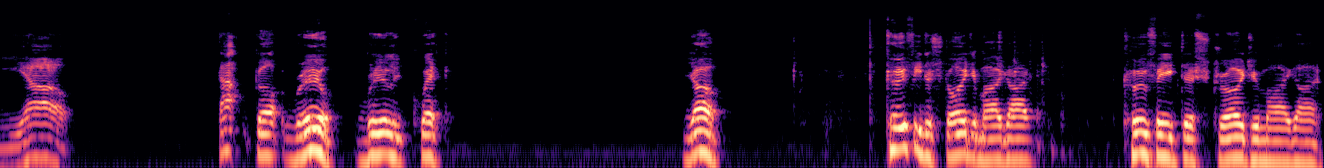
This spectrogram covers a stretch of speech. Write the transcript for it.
Yo, that got real really quick. Yo, Kufi destroyed you, my guy. Kufi destroyed you, my guy.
